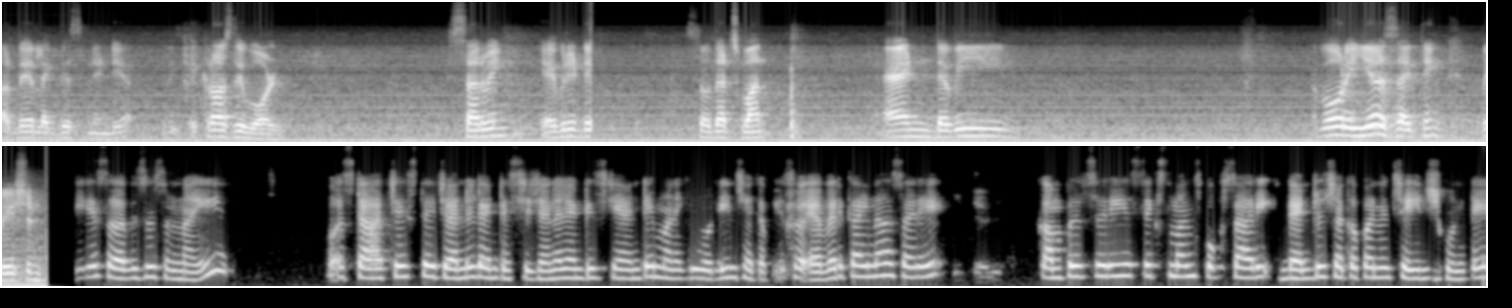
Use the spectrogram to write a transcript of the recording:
are there like this in India, across the world, serving every day. So that's one. Over years, I think, patient వేరే సర్వీసెస్ ఉన్నాయి. స్టార్ట్ చేస్తే జనరల్ డెంటిస్ట్రీ జనరల్ డెంటిస్ట్రీ అంటే మనకి రొటీన్ చెకప్ సో ఎవరికైనా సరే కంపల్సరీ సిక్స్ మంత్స్కి ఒకసారి డెంటల్ చెకప్ అనేది చేయించుకుంటే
